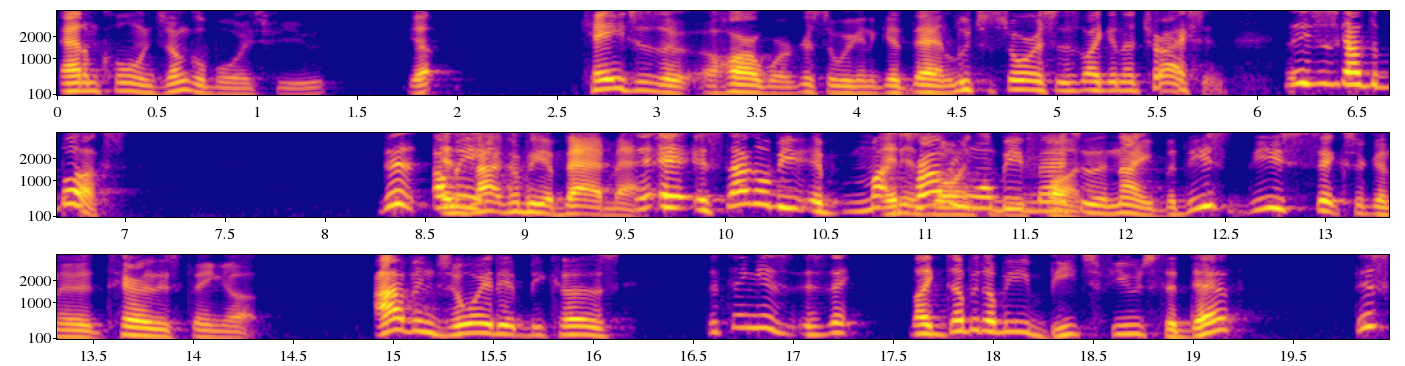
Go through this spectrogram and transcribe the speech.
Adam Cole and Jungle Boy's feud. Yep. Cage is a, a hard worker, so we're gonna get that. And Luchasaurus is like an attraction. And he just got the Bucks. This, I it's mean, not going to be a bad match. it- it's not gonna be. It might, It probably won't be, be match of the night, but these these six are gonna tear this thing up. I've enjoyed it because the thing is, is that like WWE beats feuds to death. This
